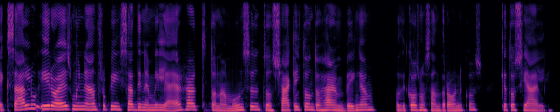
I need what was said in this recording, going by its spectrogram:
Εξάλλου, οι ήρωές μου είναι άνθρωποι σαν την Αμέλια Έρχαρτ, τον Αμούντσεν, τον Σάκλτον, τον Χάιραμ Μπίνγκαμ, ο δικός μας Ανδρώνικος και τόσοι άλλοι.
